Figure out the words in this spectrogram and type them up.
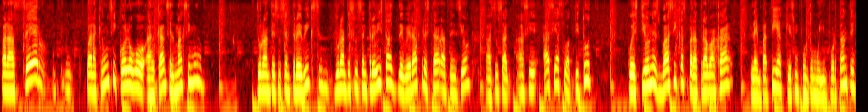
Para hacer, para que un psicólogo alcance el máximo, durante sus, entrevistas, durante sus entrevistas deberá prestar atención a sus, hacia, hacia su actitud cuestiones básicas para trabajar la empatía, que es un punto muy importante,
